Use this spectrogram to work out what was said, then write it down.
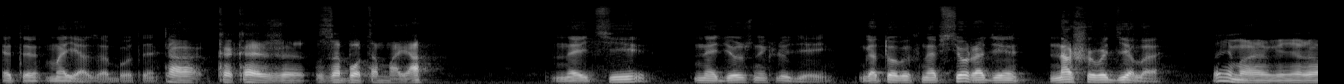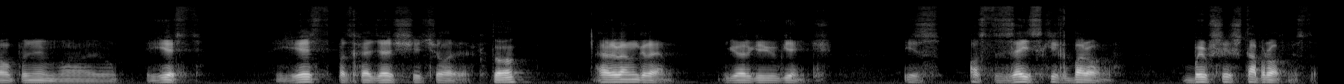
Это моя забота. А какая же забота моя? Найти надежных людей, готовых на все ради нашего дела. Понимаю, генерал, понимаю. Есть. Есть подходящий человек. Кто? Эрвенгрен Георгий Евгеньевич из Остзейских баронов, бывший штаб-ротмистр.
